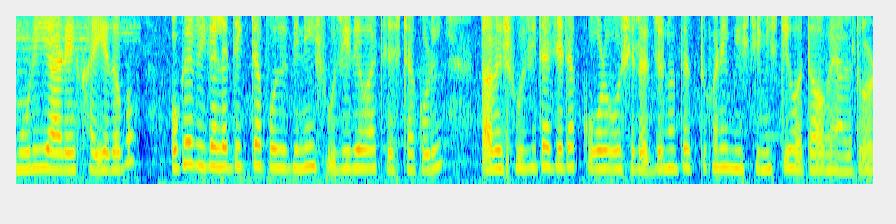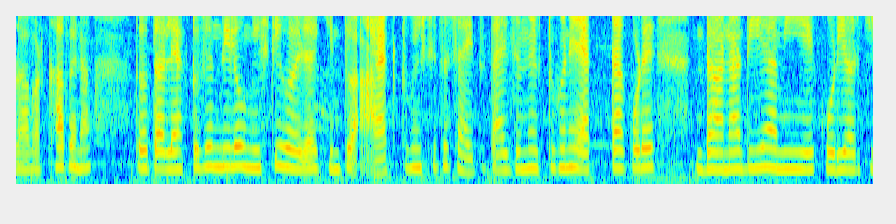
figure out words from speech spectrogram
মুড়ি আর এ খাইয়ে দেবো। ওকে বিকালের দিকটা প্রতিদিনই সুজি দেওয়ার চেষ্টা করি। তবে সুজিটা যেটা করব সেটার জন্য তো একটুখানি মিষ্টি মিষ্টি হতে হবে, নাহলে তো ওরা আবার খাবে না। তো তাহলে ল্যাক্টোজেন দিলেও মিষ্টি হয়ে যায়, কিন্তু আর একটু মিষ্টি তো চাই, তো তাই জন্য একটুখানি একটা করে দানা দিয়ে আমি ইয়ে করি আর কি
